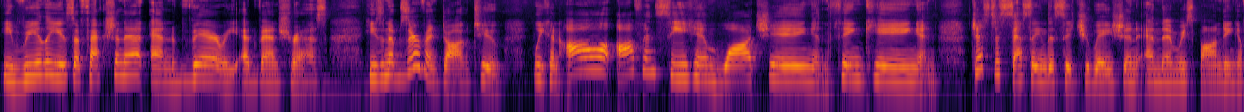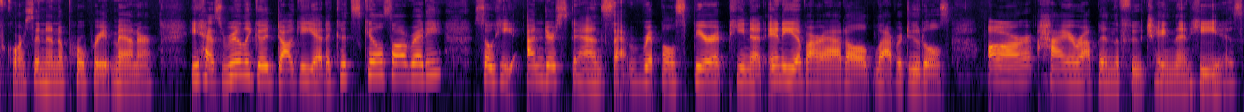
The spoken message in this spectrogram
He really is affectionate and very adventurous. He's an observant dog too. We can all often see him watching and thinking and just assessing the situation and then responding, of course, in an appropriate manner. He has really good doggy etiquette skills already, so he understands that Ripple, Spirit, Peanut, any of our adult Labradoodles are higher up in the food chain than he is.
